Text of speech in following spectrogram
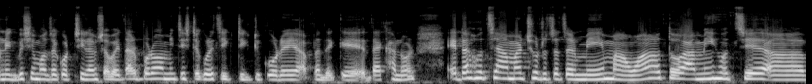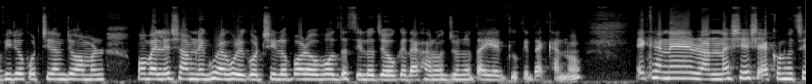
অনেক বেশি মজা করছিলাম সবাই। তারপরেও আমি চেষ্টা করেছি একটু একটু করে আপনাদেরকে দেখানোর। এটা হচ্ছে আমার ছোট চাচার মেয়ে, মাওয়া। তো আমি হচ্ছে ভিডিও করছিলাম যে আমার মোবাইলের সামনে ঘোরাঘুরি করছিল, পরে ও বলতেছিল যে ওকে দেখানোর জন্য, তাই আর কি ওকে দেখানো। এখানে রান্না শেষ। এখন হচ্ছে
